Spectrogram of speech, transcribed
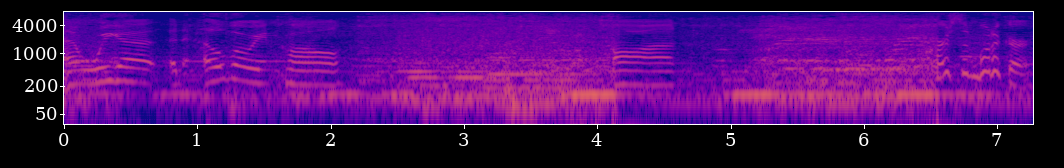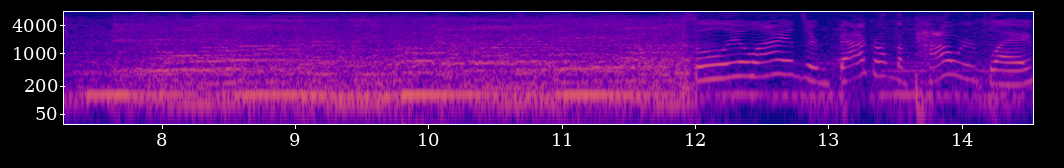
And we get an elbowing call on Carson Whitaker. So the Lions are back on the power play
